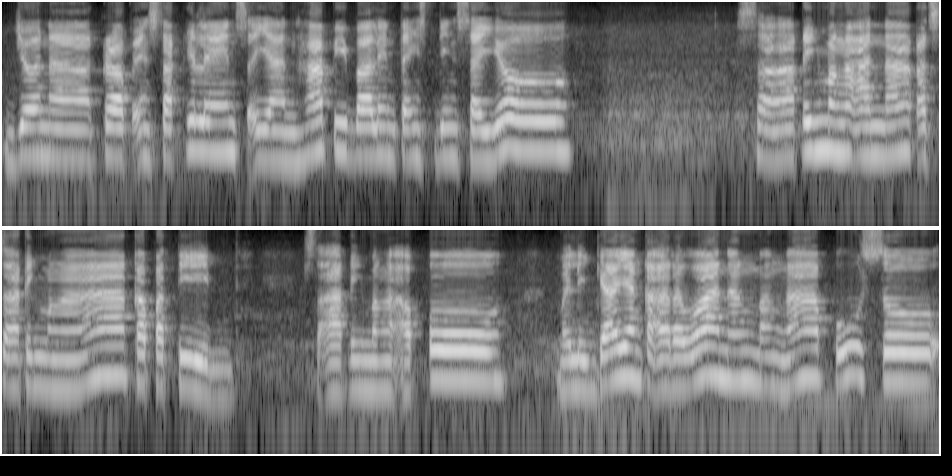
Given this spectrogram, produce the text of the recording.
Jonah Crop and Succulents, ayan, happy Valentine's din sa iyo sa aking mga anak at sa aking mga kapatid, sa aking mga apo, maligayang kaarawan ng mga puso.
